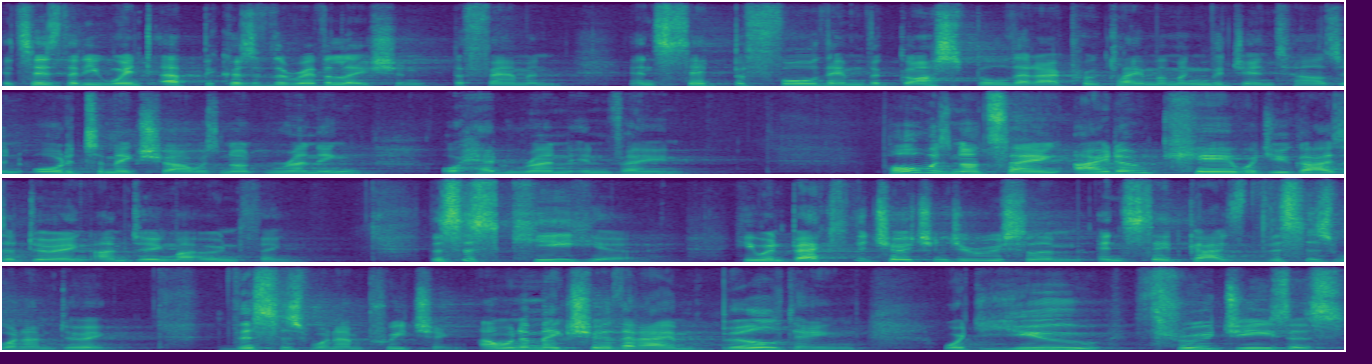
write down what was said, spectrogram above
It says that he went up because of the revelation, the famine, and set before them the gospel that I proclaim among the Gentiles in order to make sure I was not running or had run in vain. Paul was not saying, I don't care what you guys are doing, I'm doing my own thing. This is key here. He went back to the church in Jerusalem and said, Guys, this is what I'm doing. This is what I'm preaching. I want to make sure that I am building what you, through Jesus,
